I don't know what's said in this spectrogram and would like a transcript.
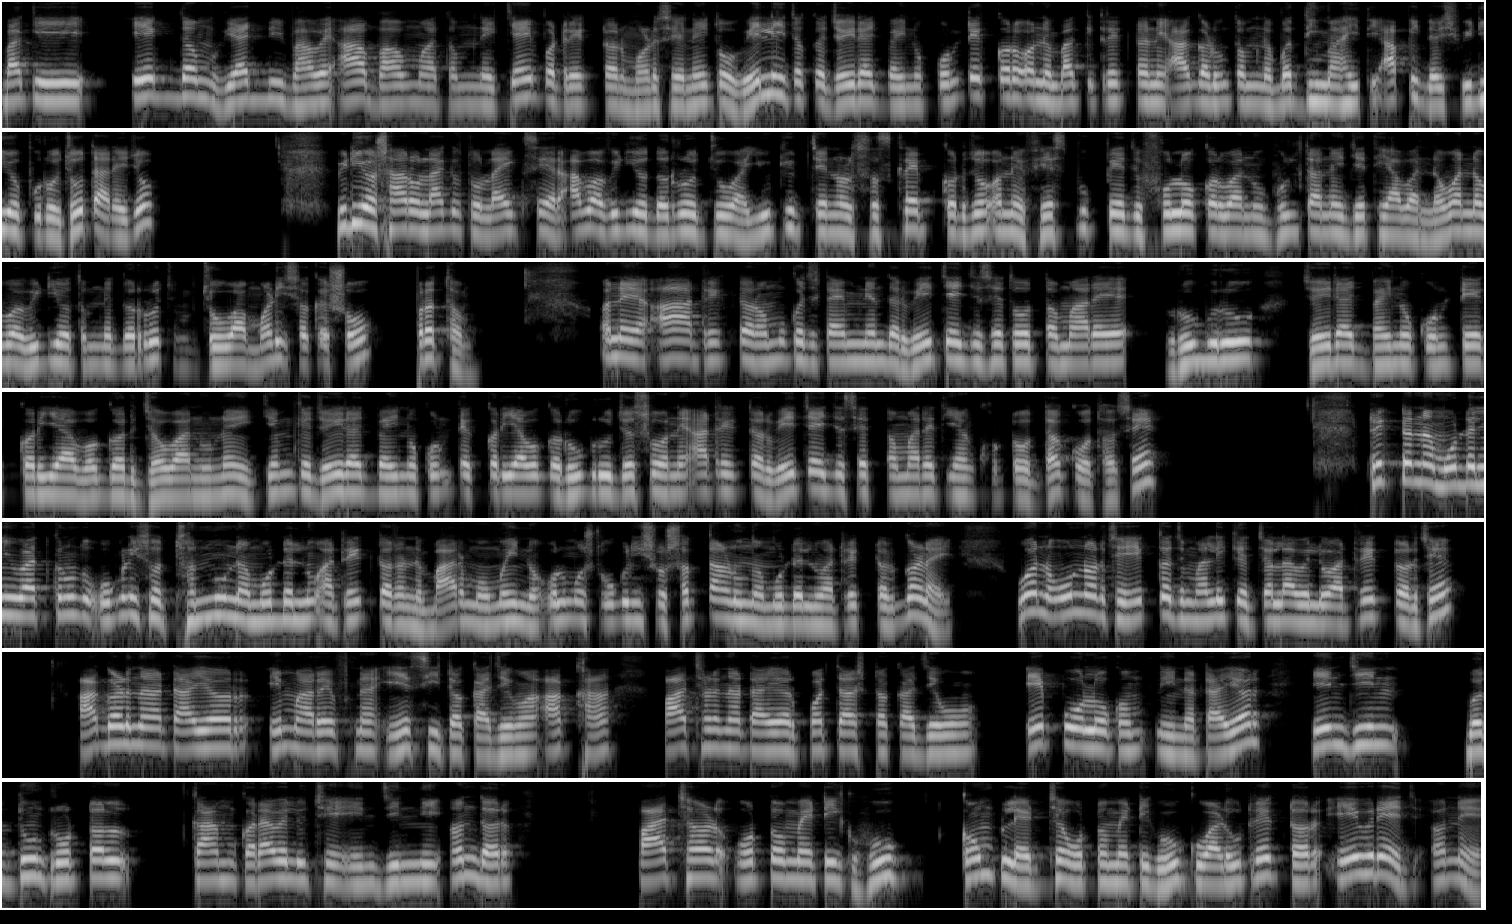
બાકી એકદમ વ્યાજબી ભાવે આ ભાવમાં તમને ક્યાંય પણ ટ્રેક્ટર મળશે નહીં. તો વહેલી તકે જયરાજભાઈનો કોન્ટેક કરો અને બાકી ટ્રેક્ટરની આગળ હું તમને બધી માહિતી આપી દઈશ. વીડિયો પૂરો જોતા રહેજો. વીડિયો સારો લાગ્યો તો લાઇક શેર આવા વીડિયો દરરોજ જોવા. યુટ્યુબ ચેનલ સબસ્ક્રાઇબ કરજો અને ફેસબુક પેજ ફોલો કરવાનું ભૂલતા નહીં, જેથી આવા નવા નવા વીડિયો તમને દરરોજ જોવા મળી શકે સો પ્રથમ. અને આ ટ્રેક્ટર અમુક જ ટાઈમની અંદર વેચાઈ જશે તો તમારે રૂબરૂ જયરાજભાઈનો કોન્ટેક કર્યા વગર જવાનું નહીં. કેમ કે જયરાજભાઈનો કોન્ટેક કર્યા વગર રૂબરૂ જશો અને આ ટ્રેક્ટર વેચાઈ જશે, તમારે ત્યાં ખોટો ધક્કો થશે ટ્રેક્ટરના મોડલની વાત કરું તો ઓગણીસો છન્નુંના મોડલનું આ ટ્રેક્ટર અને બારમો મહિનો ઓલમોસ્ટ ઓગણીસો સત્તાણુંના મોડલનું આ ટ્રેક્ટર ગણાય. વન ઓનર છે, એક જ માલિકે ચલાવેલું આ ટ્રેક્ટર છે. આગળના ટાયર એમઆરએફના એંસી ટકા જેવા, આખા પાછળના ટાયર પચાસ ટકા જેવો, એપોલો કંપનીના ટાયર, એન્જિન બધું ટોટલ કામ કરાવેલું છે એન્જિનની અંદર. પાછળ ઓટોમેટિક હુક કમ્પ્લેટ છે ઓટોમેટિક હુકવાળું ટ્રેક્ટર, એવરેજ અને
